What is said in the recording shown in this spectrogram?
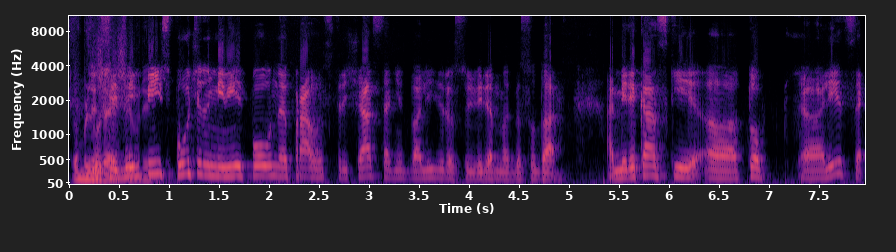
В ближайшее Си Цзиньпинь с Путиным имеет полное право встречаться, они два лидера суверенных государств. Американские э, топ-лица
